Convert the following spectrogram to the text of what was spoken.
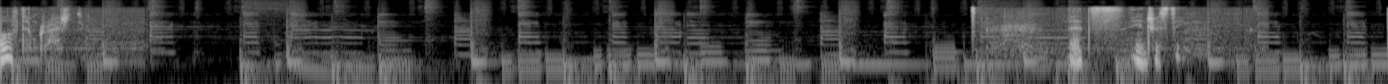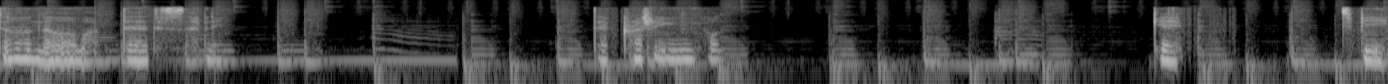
All of them crashed. That's interesting. Don't know what that is happening. They're crashing on. Okay. TCP.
